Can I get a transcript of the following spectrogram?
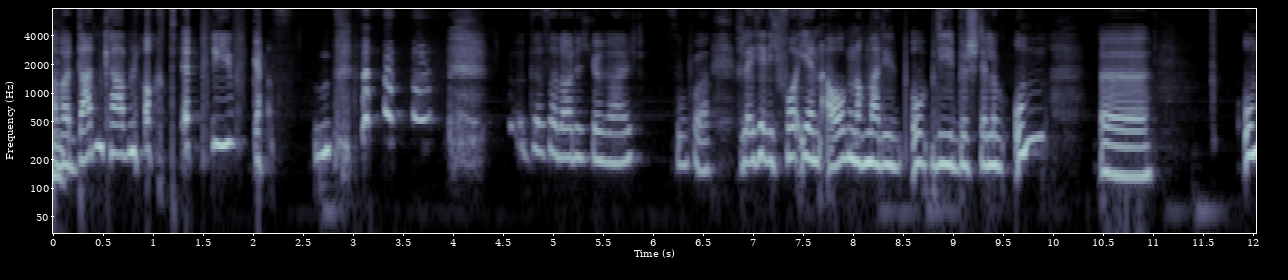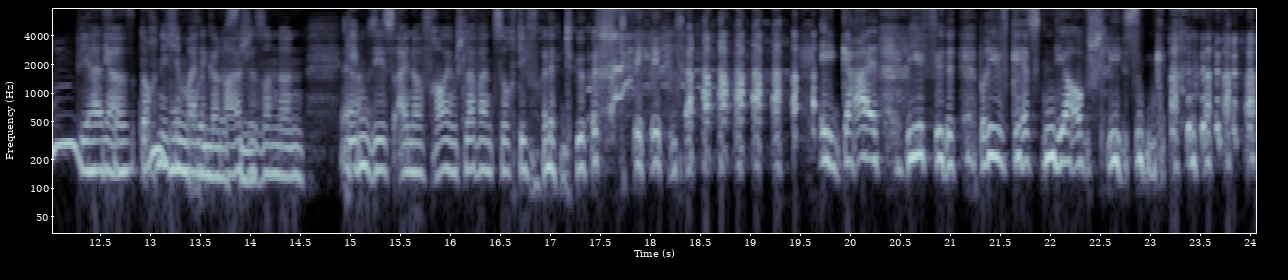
Aber dann kam noch der Briefkasten. und das hat auch nicht gereicht. Super. Vielleicht hätte ich vor ihren Augen noch mal die, die Bestellung um, äh, um, wie heißt ja, das? doch nicht in meine Garage, müssen. sondern geben Sie es einer Frau im Schlafanzug, die vor der Tür steht. Egal, wie viel Briefkästen die aufschließen kann.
